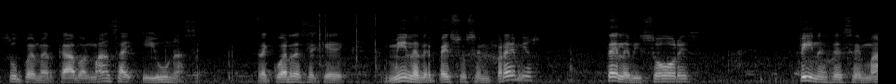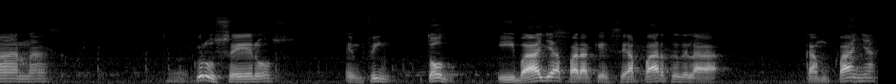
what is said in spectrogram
Supermercado Almanza y únase. Recuérdese que miles de pesos en premios, televisores, fines de semana, cruceros, en fin, todo. Y vaya para que sea parte de la campaña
